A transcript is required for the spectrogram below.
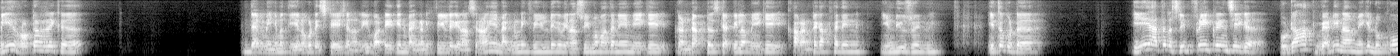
මේ රොටර් එක දැන් මෙහෙම තියෙනකොට ස්ටේෂනරි වටේ තියෙන මැග්නටික් ෆීල්ඩ් එක වෙනස් වෙනවා නම් ඒ මැග්නටික් ෆීල්ඩ් එක වෙනස් වීම මතනේ මේකේ කන්ඩක්ටර්ස් කැපිලා මේකේ කරන්ට් එකක් හැදෙන්නේ ඉන්ඩියුස් වෙන්නේ. එතකොට ඒ අතර ස්ලිප් ෆ්‍රීකවෙන්සි එක ගොඩාක් වැඩි නම් මේකේ ලොකු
